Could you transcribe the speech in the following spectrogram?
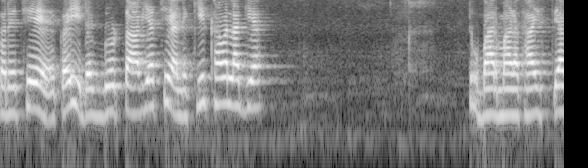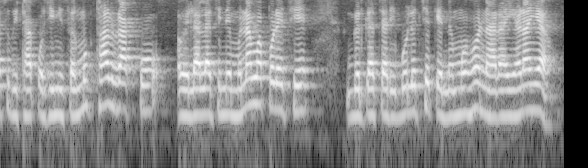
કરે છે કઈ દોડતા આવ્યા છે અને ખીર ખાવા લાગ્યા. તો બાર માળા થાય ત્યાં સુધી ઠાકોરજીની સન્મુખ થાળ રાખવો હવે લાલાજીને મનાવવા પડે છે. ગર્ગાચારી બોલે છે કે, નમઃ નારાયણાયા.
